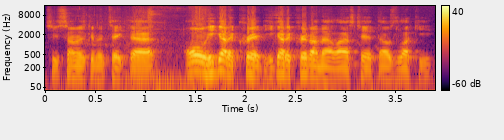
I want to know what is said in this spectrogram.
Susano's going to take that. Oh, he got a crit. He got a crit on that last hit. That was lucky.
